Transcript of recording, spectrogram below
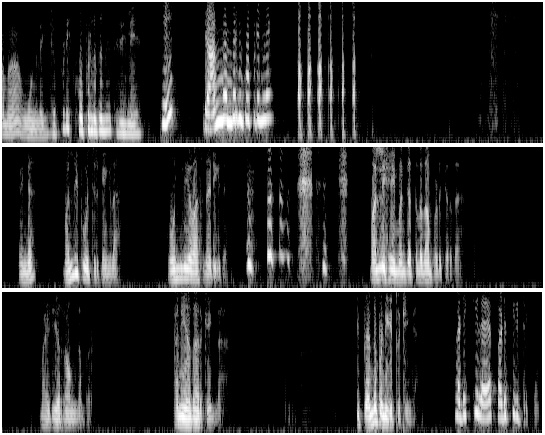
ஆமா உங்களை எப்படி கூப்பிடுறதுன்னு தெரியலையே. ராங் நம்பர்னு கூப்பிடுங்களேன் எங்க? மல்லிப்பூ வச்சிருக்கீங்களா? போன்லயே வாசனை அடிக்குதே. மல்லிகை மஞ்சத்துல தான் படுக்கிறதா? மை டியர் ராங் நம்பர் தனியா தான் இருக்கீங்களா? இப்ப என்ன பண்ணிக்கிட்டு இருக்கீங்க? படுக்கல படுத்துக்கிட்டு இருக்கேன்.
